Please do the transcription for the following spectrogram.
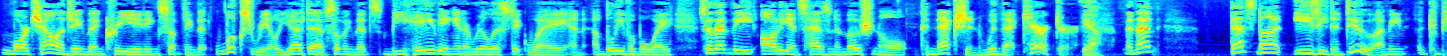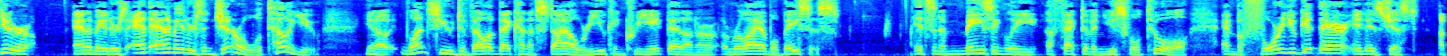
more challenging than creating something that looks real. You have to have something that's behaving in a realistic way and a believable way so that the audience has an emotional connection with that character. Yeah. And that, that's not easy to do. I mean, computer animators and animators in general will tell you, you know, once you develop that kind of style where you can create that on a, a reliable basis, it's an amazingly effective and useful tool. And before you get there, it is just a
